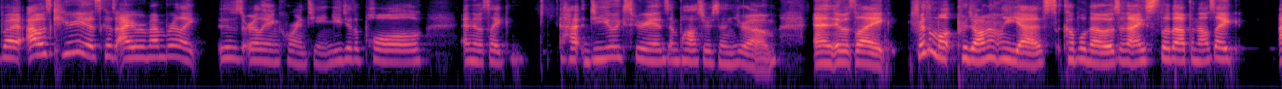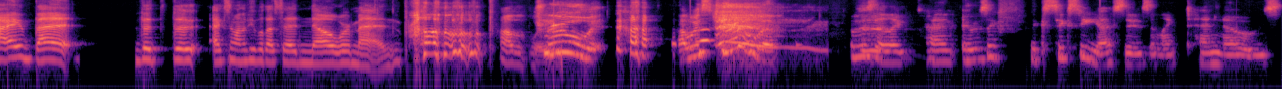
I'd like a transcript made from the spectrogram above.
but I was curious because I remember like this is early in quarantine. You did a poll and it was like, ha- do you experience imposter syndrome? And it was like for the mo- predominantly yes, a couple no's. And I slid up and I was like, I bet the the X amount of people that said no were men. Probably. Probably. true that was true what was it like 10 it was like like 60 yeses and like 10 no's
